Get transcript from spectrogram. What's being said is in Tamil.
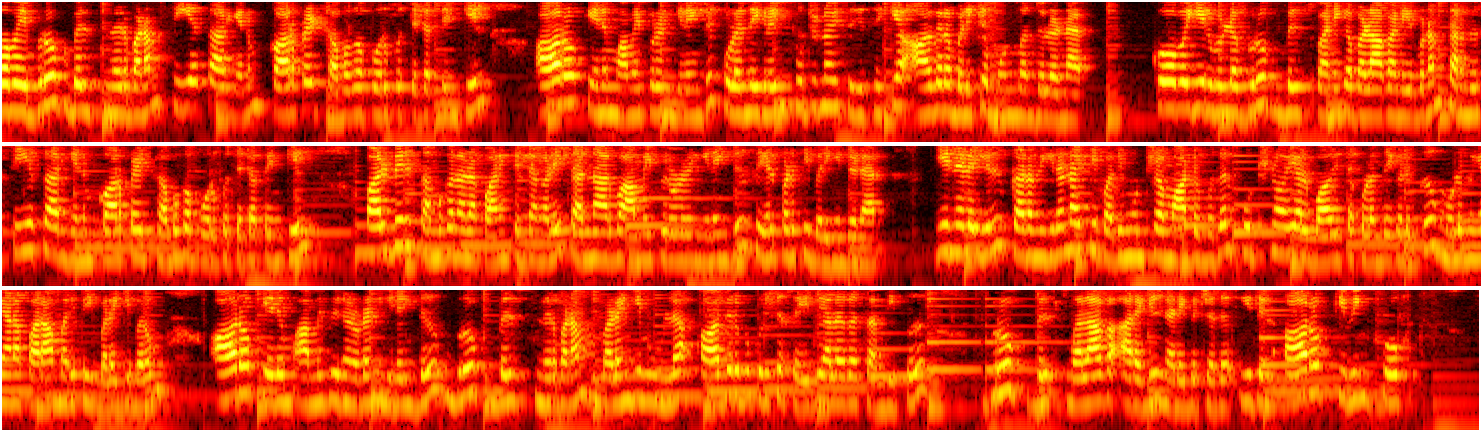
கோவை புரூக் பில்ஸ் நிறுவனம் சிஎஸ்ஆர் எனும் கார்ப்பரேட் சமூக பொறுப்பு திட்டத்தின் கீழ் ஆரோக் எனும் அமைப்புடன் இணைந்து குழந்தைகளின் புற்றுநோய் சிகிச்சைக்கு ஆதரவளிக்க முன்வந்துள்ளனர். கோவையில் உள்ள புரூக் பில்ஸ் வணிக வளாக நிறுவனம் தனது சிஎஸ்ஆர் எனும் கார்ப்பரேட் சமூக பொறுப்பு திட்டத்தின் கீழ் பல்வேறு சமூக நல பணித்திட்டங்களை தன்னார்வ அமைப்புகளுடன் இணைந்து செயல்படுத்தி வருகின்றனர். இந்நிலையில் கடந்த இரண்டாயிரத்தி பதிமூன்றாம் ஆண்டு முதல் புற்றுநோயால் பாதித்த குழந்தைகளுக்கு முழுமையான பராமரிப்பை வழங்கி வரும் ஆரோக் எனும் அமைப்பினருடன் இணைந்து புரூக் பில்ஸ் நிறுவனம் வழங்கியுள்ள ஆதரவு குறித்த செய்தியாளர்கள் சந்திப்பு புரூக் பில்ஸ் வளாக அரங்கில் நடைபெற்றது. இதில் ஆரோக் கிவிங் ஹோப்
